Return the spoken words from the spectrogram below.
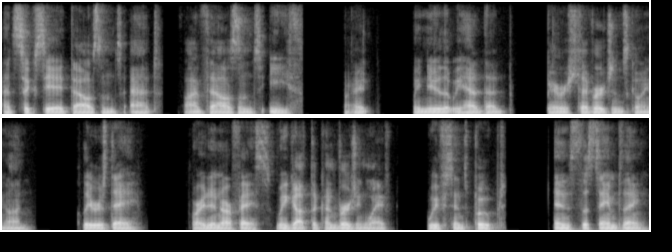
at 68,000 at 5,000 ETH, right? We knew that we had that bearish divergence going on, clear as day, right in our face. We got the converging wave. We've since pooped. And it's the same thing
